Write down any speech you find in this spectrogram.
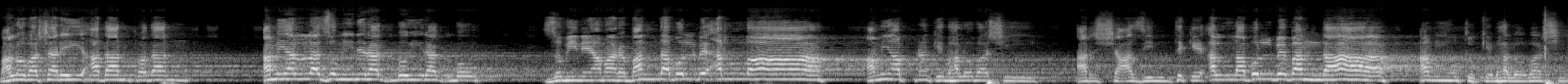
ভালোবাসার এই আদান প্রদান আমি আল্লাহ জমিনে রাখবই রাখবো জমিনে আমার বান্দা বলবে আল্লাহ আমি আপনাকে ভালোবাসি আর শাজিম থেকে আল্লাহ বলবে বান্দা আমিও তোকে ভালোবাসি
